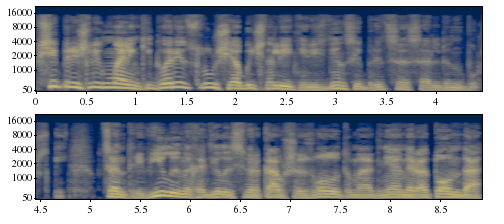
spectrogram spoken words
все перешли в маленький дворец, служащий обычно летней резиденцией принцессы Альденбургской. В центре виллы находилась сверкавшая золотом и огнями ротонда.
